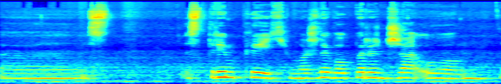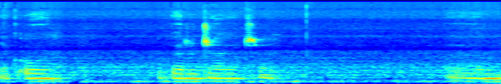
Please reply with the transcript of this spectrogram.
е, стрімкий, можливо, опереджа... о, як, о, опереджаючи. Ем,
